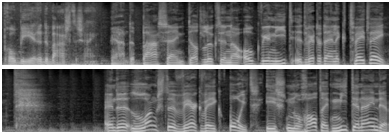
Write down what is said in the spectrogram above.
proberen de baas te zijn. Ja, de baas zijn, dat lukte nou ook weer niet. Het werd uiteindelijk 2-2. En de langste werkweek ooit is nog altijd niet ten einde.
